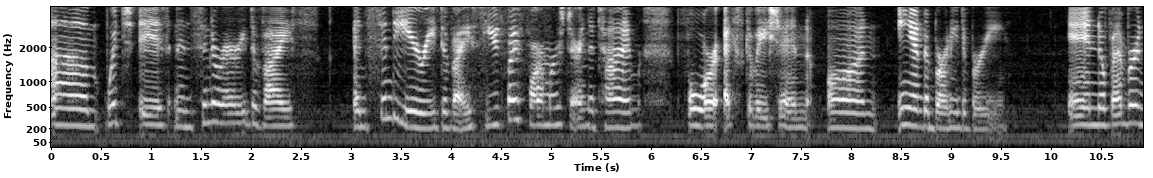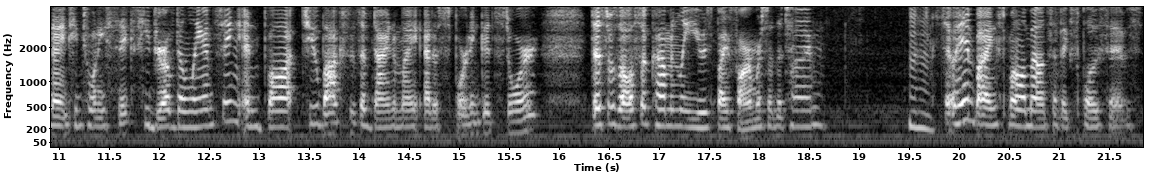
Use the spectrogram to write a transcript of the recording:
um, which is an incendiary device, incendiary device used by farmers during the time for excavation on and a burning debris. In November 1926, he drove to Lansing and bought two boxes of dynamite at a sporting goods store. This was also commonly used by farmers at the time. Mm-hmm. So, him buying small amounts of explosives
